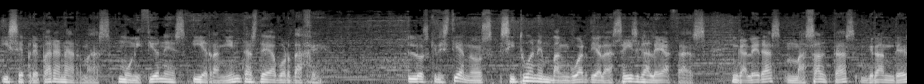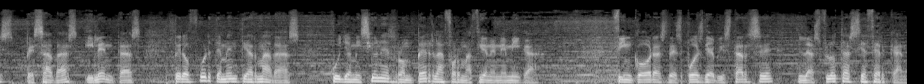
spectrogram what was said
y se preparan armas, municiones y herramientas de abordaje. Los cristianos sitúan en vanguardia las seis galeazas, galeras más altas, grandes, pesadas y lentas, pero fuertemente armadas, cuya misión es romper la formación enemiga. Cinco horas después de avistarse, las flotas se acercan.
